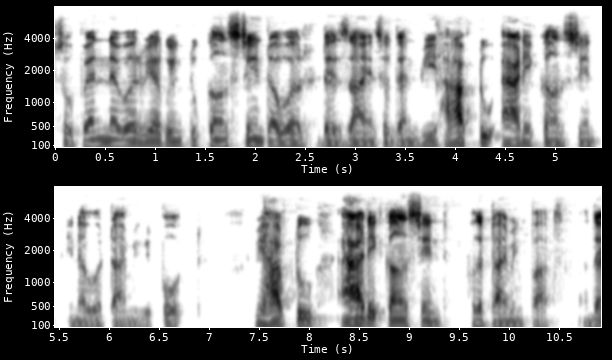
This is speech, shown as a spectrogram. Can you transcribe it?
so whenever we are going to constrain our design so then we have to add a constraint in our timing report. We have to add a constraint for the timing path the,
